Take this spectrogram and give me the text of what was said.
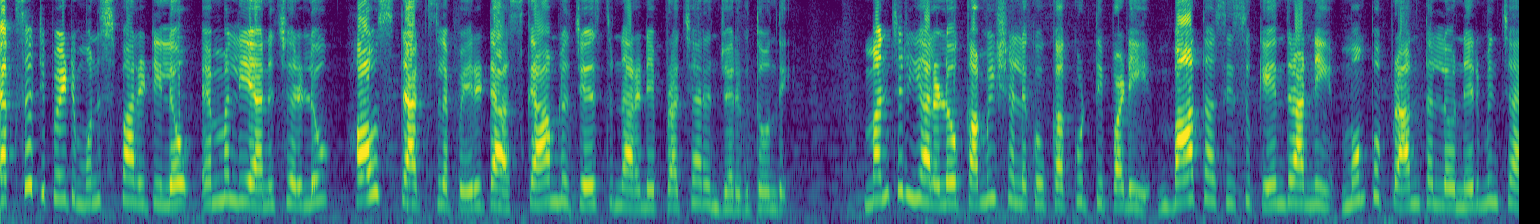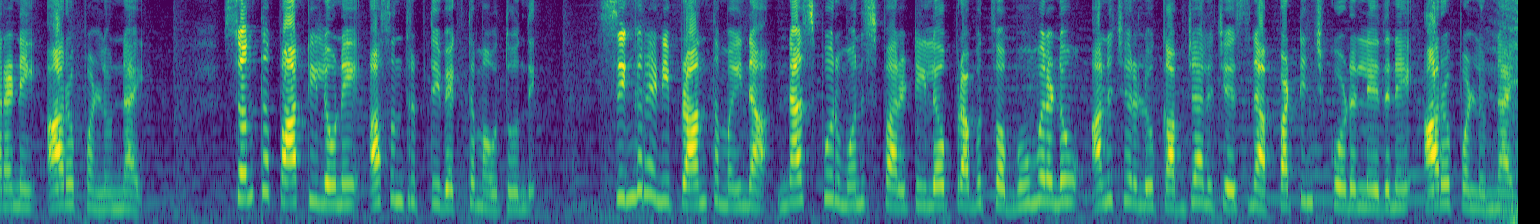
లక్సటిపేట మున్సిపాలిటీలో ఎమ్మెల్యే అనుచరులు హౌస్ ట్యాక్స్ల పేరిట స్కామ్లు చేస్తున్నారనే ప్రచారం జరుగుతోంది. మంచిర్యాలలో కమిషన్లకు కక్కుర్తిపడి మాతా శిశు కేంద్రాన్ని ముంపు ప్రాంతంలో నిర్మించారనే ఆరోపణలున్నాయి. సొంత పార్టీలోనే అసంతృప్తి వ్యక్తమవుతోంది. సింగరేణి ప్రాంతమైన నస్పూర్ మున్సిపాలిటీలో ప్రభుత్వ భూములను అనుచరులు కబ్జాలు చేసినా పట్టించుకోవడం లేదనే ఆరోపణలున్నాయి.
